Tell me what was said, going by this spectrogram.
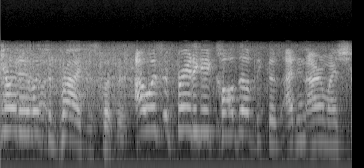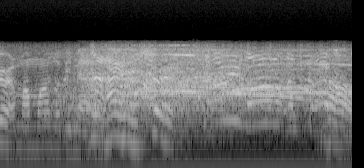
You win some prizes, Flipper? I was afraid to get called up because I didn't iron my shirt and my mom would be mad. Not ironing your shirt. Sorry, Mom. I'm sorry. Oh,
